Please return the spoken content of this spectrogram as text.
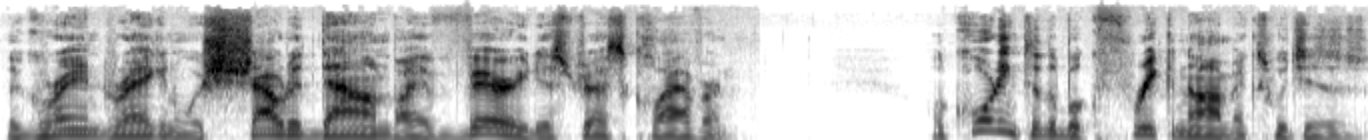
the Grand Dragon was shouted down by a very distressed Klavern. According to the book Freakonomics, which is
